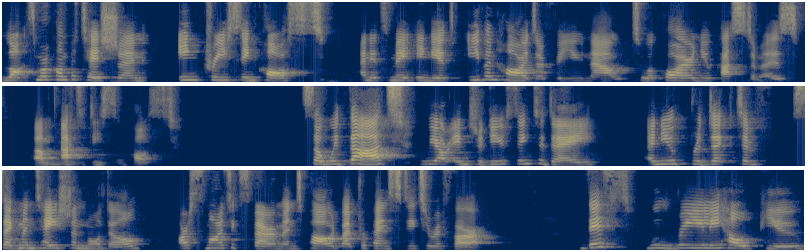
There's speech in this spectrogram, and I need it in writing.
lots more competition, increasing costs, and it's making it even harder for you now to acquire new customers um, at a decent cost. So, with that, we are introducing today a new predictive segmentation model, our smart experiment powered by propensity to refer. This will really help you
